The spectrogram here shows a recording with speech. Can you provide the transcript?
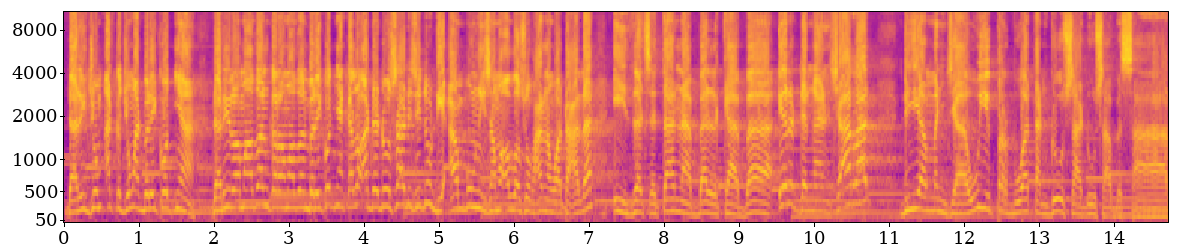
dari Jumat ke Jumat berikutnya, dari Ramadan ke Ramadan berikutnya. Kalau ada dosa di situ diampuni sama Allah Subhanahu wa taala. Idza satana bal kabair dengan syarat dia menjauhi perbuatan dosa-dosa besar.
